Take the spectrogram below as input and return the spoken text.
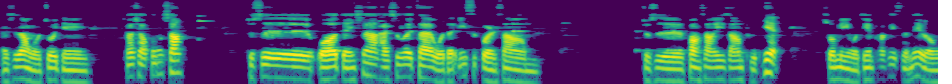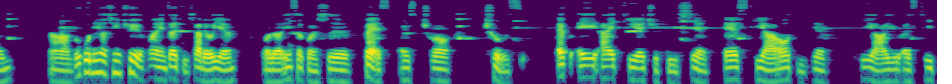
还是让我做一点小小工商，就是我等一下还是会在我的 Instagram 上，就是放上一张图片，说明我今天 podcast 的内容。那如果你有兴趣，欢迎在底下留言。我的 Instagram 是 Faith Astro Truth。F A I T H 底线 A S T R O 底线 T R U S T，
